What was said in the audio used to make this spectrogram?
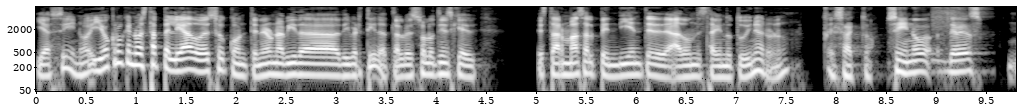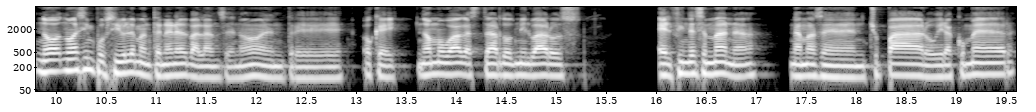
y así, ¿no? Y yo creo que no está peleado eso con tener una vida divertida. Tal vez solo tienes que estar más al pendiente de a dónde está yendo tu dinero, ¿no? Exacto. Sí, no debes. No, no es imposible mantener el balance, ¿no? Entre, ok, no me voy a gastar dos mil varos el fin de semana, nada más en chupar o ir a comer.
